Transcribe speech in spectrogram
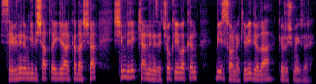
sevinirim gidişatla ilgili arkadaşlar. Şimdilik kendinize çok iyi bakın. Bir sonraki videoda görüşmek üzere.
